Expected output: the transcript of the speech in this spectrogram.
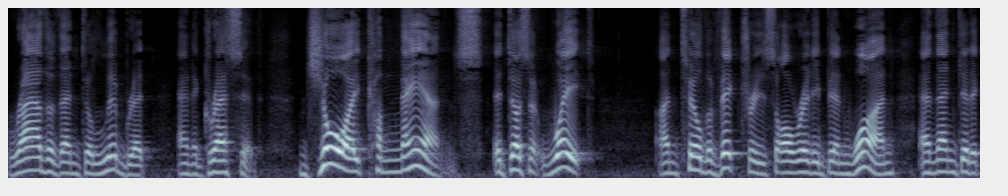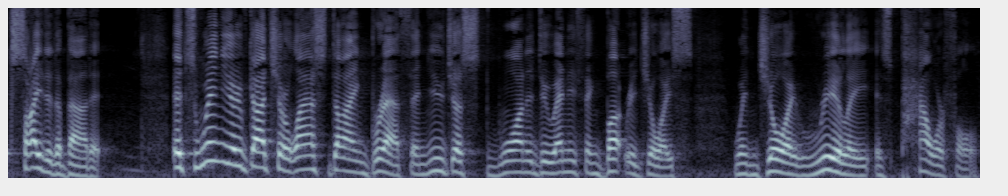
rather than deliberate and aggressive. Joy commands, it doesn't wait until the victory's already been won and then get excited about it. It's when you've got your last dying breath and you just want to do anything but rejoice when joy really is powerful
